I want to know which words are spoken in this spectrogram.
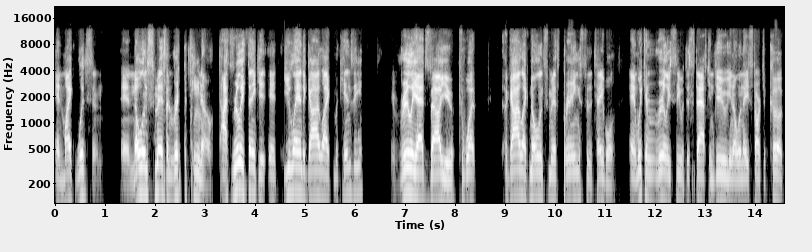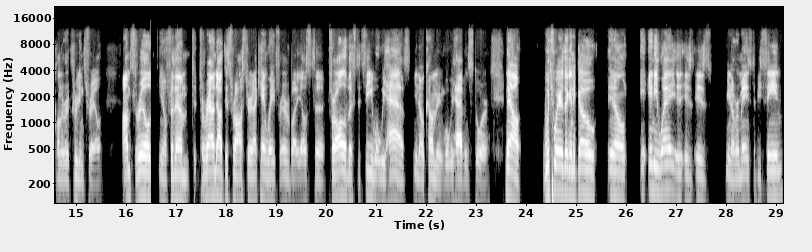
and Mike Woodson, and Nolan Smith and Rick Pitino. I really think it, it you land a guy like Mackenzie, it really adds value to what a guy like Nolan Smith brings to the table. And we can really see what this staff can do, you know, when they start to cook on the recruiting trail. I'm thrilled, you know, for them to, to, round out this roster, and I can't wait for everybody else to, for all of us to see what we have, you know, coming, what we have in store. Now, which way are they going to go? You know, anyway, is is you know remains to be seen.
